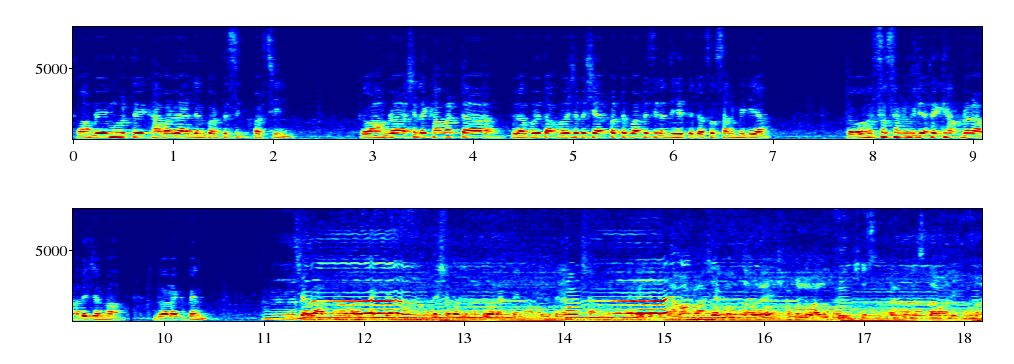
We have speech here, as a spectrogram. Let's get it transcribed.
তো আমরা এই মুহূর্তে খাবারের আয়োজন করতেছি, করছি। তো আমরা আসলে খাবারটা পুরোপুরি তো আপনাদের সাথে শেয়ার করতে পারতেছি না, যেহেতু এটা সোশ্যাল মিডিয়া তো সোশ্যাল মিডিয়া থেকে আপনারা আমাদের জন্য দোয়া রাখবেন। ইনশাআল্লাহ আপনারা আমার ভাষায় বলতে হবে, সকলে ভালো থাকুন সুস্থ থাকুন আসসালামু আলাইকুম ওয়া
